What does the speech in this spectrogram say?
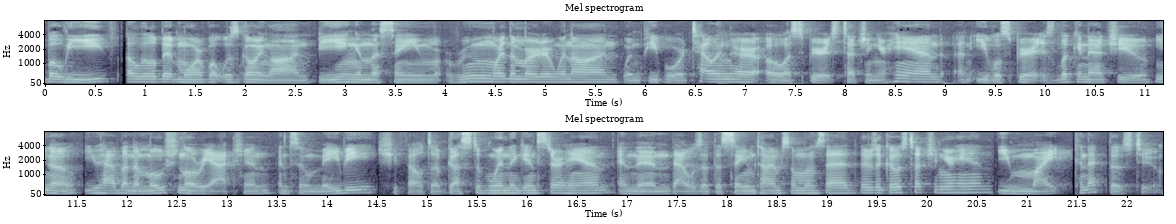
believe a little bit more of what was going on, being in the same room where the murder went on, when people were telling her, oh, a spirit's touching your hand, an evil spirit is looking at you. You know, you have an emotional reaction, and so maybe she felt a gust of wind against her hand, and then that was at the same time someone said, there's a ghost touching your hand. You might connect those two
